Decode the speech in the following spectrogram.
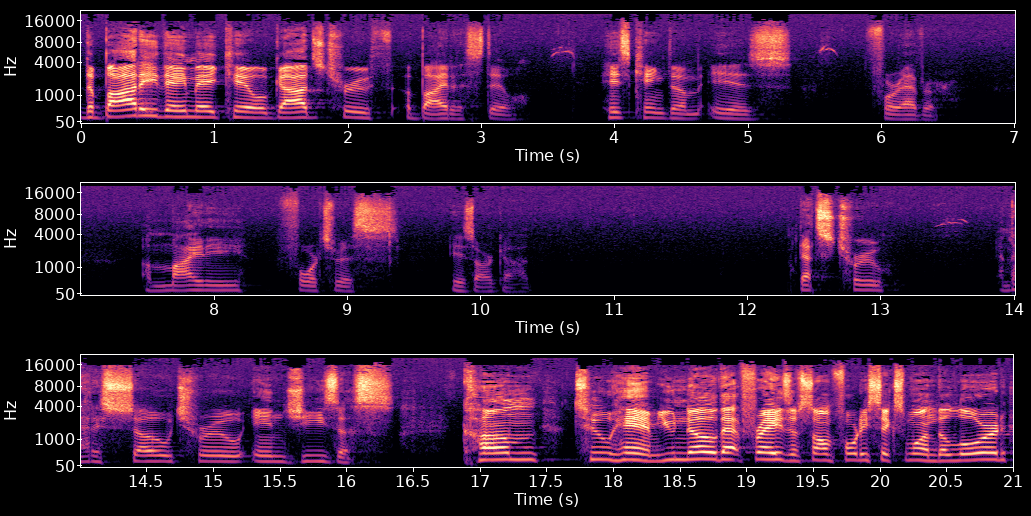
The body they may kill, God's truth abideth still. His kingdom is forever. A mighty fortress is our God. That's true. And that is so true in Jesus. Come to him. You know that phrase of Psalm 46 1 The Lord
